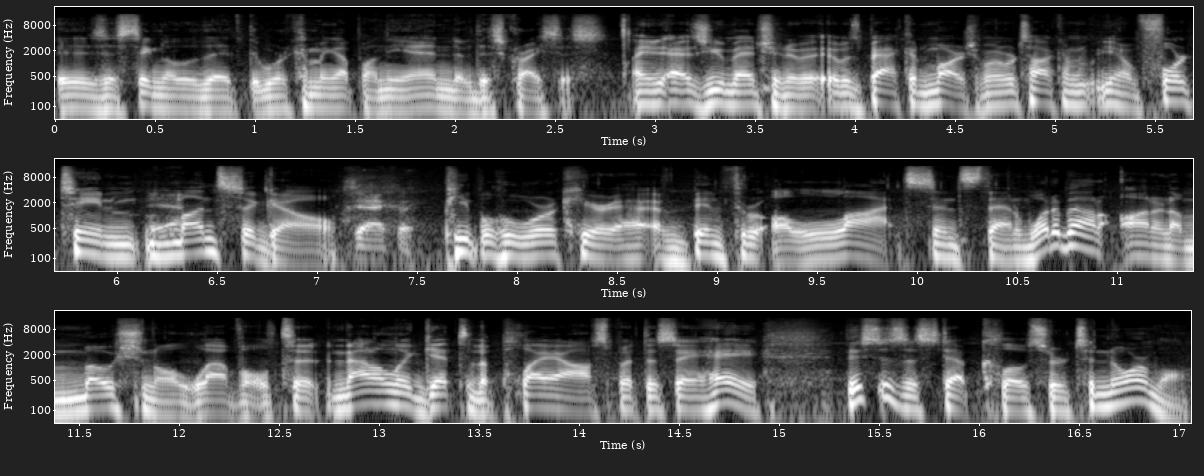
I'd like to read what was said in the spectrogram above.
is a signal that we're coming up on the end of this crisis. And as you mentioned, it was back in March. Mean, we're talking, you know, 14 yeah. months ago. Exactly. People who work here have been through a lot since then. What about on an emotional level to not only get to the playoffs, but to say, hey, this is a step closer to normal?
